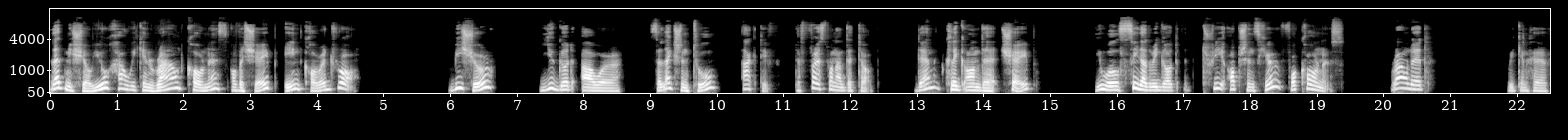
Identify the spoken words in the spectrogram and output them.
Let me show you how we can round corners of a shape in CorelDRAW. Be sure you got our selection tool active, the first one at the top. Then click on the shape. You will see that we got three options here for corners. Rounded, we can have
